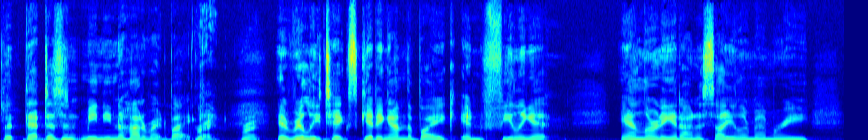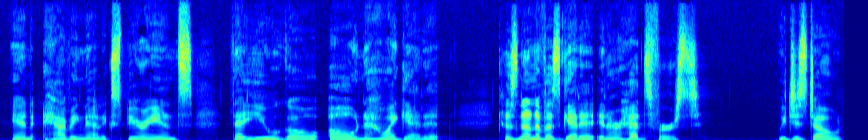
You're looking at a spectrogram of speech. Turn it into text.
but that doesn't mean you know how to ride a bike. right right It really takes getting on the bike and feeling it and learning it on a cellular memory and having that experience that you will go, oh, now I get it. Because none of us get it in our heads first. We just don't.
